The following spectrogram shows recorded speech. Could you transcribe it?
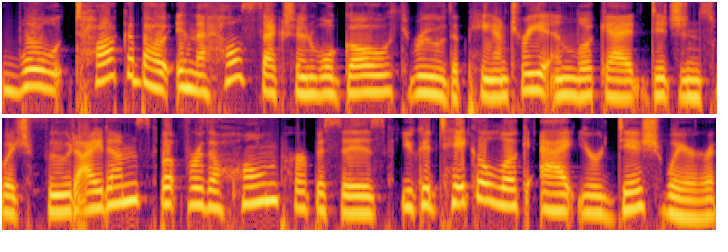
we'll talk about in the health section, we'll go through the pantry and look at ditch and switch food items. But for the home purposes, you could take a look at your dishware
